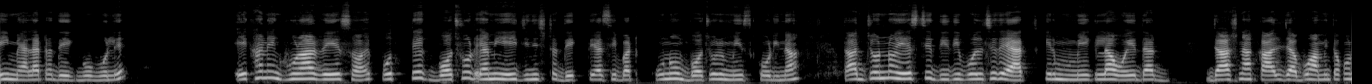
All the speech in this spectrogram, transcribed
এই মেলাটা দেখব বলে। এখানে ঘোড়ার রেস হয়। প্রত্যেক বছর আমি এই জিনিসটা দেখতে আসি বাট কোনো বছর মিস করি না। তার জন্য এসছি, দিদি বলছে যে, আজকের মেঘলা ওয়েদার যাস না, কাল যাব। আমি তখন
